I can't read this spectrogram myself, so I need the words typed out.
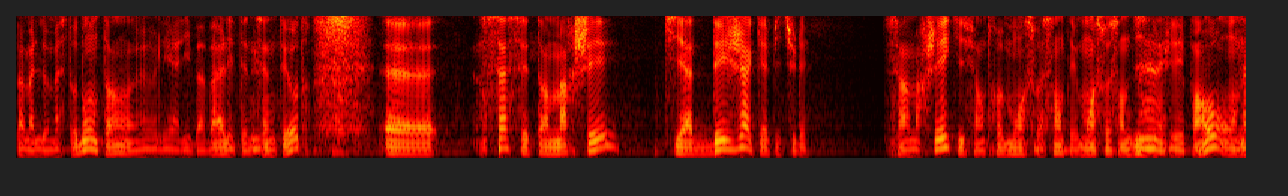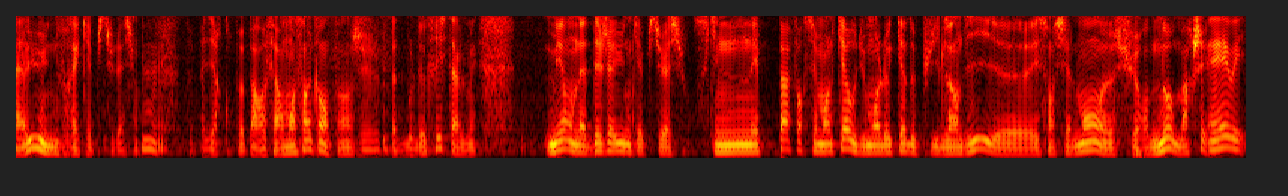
pas mal de mastodontes, hein, euh, les Alibaba, les Tencent et autres. Euh, ça, c'est un marché qui a déjà capitulé. C'est un marché qui fait entre moins 60 et moins 70 depuis les points hauts. On a eu une vraie capitulation. Ça ne veut pas dire qu'on ne peut pas refaire moins 50, hein, j'ai pas de boule de cristal, mais, mais on a déjà eu une capitulation. Ce qui n'est pas forcément le cas, ou du moins le cas depuis lundi, essentiellement sur nos marchés. Eh oui.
